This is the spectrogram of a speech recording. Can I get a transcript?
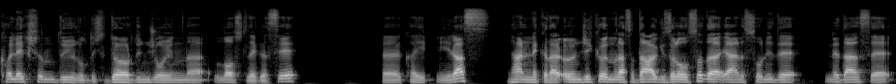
Collection duyuruldu. İşte dördüncü oyunla Lost Legacy. Ee, Kayıp Miras. Her ne kadar önceki oyunlar aslında daha güzel olsa da yani Sony de nedense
